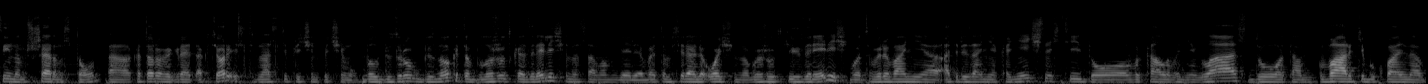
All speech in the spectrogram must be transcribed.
сыном Шерон Стоун, а, которого играет актер из 13 причин почему. Был без рук, без ног, это было жуткое зрелище на самом деле. В этом сериале очень много жутких зрелищ. Вот вырывание, отрезание конечностей, до выкалывания глаз, до там варки буквально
